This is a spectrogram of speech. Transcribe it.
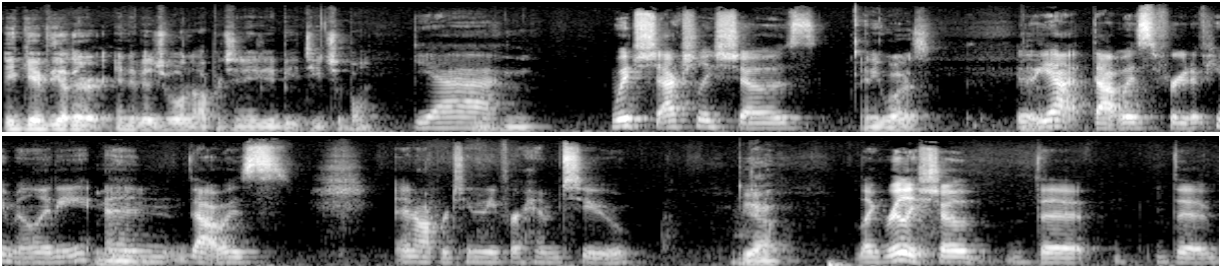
it gave the other individual an opportunity to be teachable. Yeah. Mhm. Which actually shows, And he was. yeah. that was fruit of humility, Mhm. and that was an opportunity for him to Yeah, like really show the the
